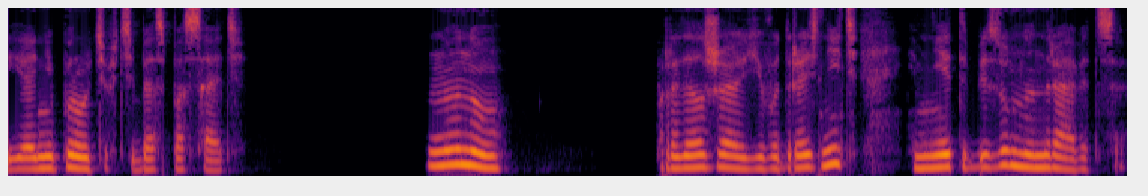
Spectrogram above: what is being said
я не против тебя спасать». «Ну-ну», Продолжаю его дразнить, и мне это безумно нравится.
